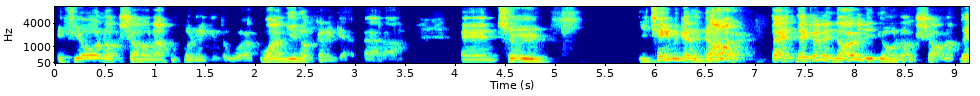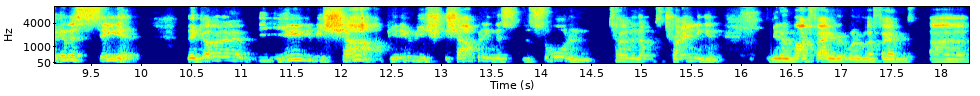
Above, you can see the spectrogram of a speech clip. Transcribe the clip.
if you're not showing up and putting in the work, one, you're not going to get better, and two, your team are going to know. They, they're going to know that you're not showing up. They're going to see it they're gonna you need to be sharp you need to be sharpening this the sword and turning up to training and you know my favorite one of my favorite uh,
